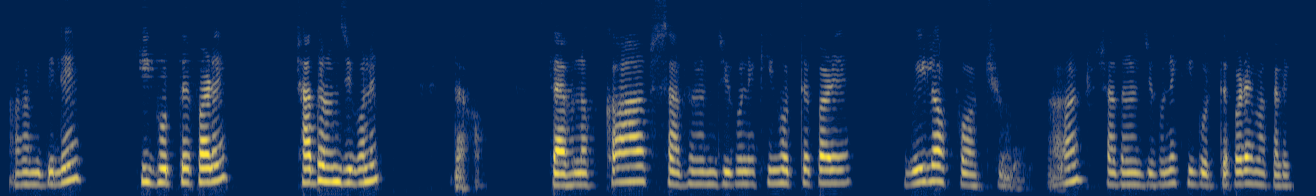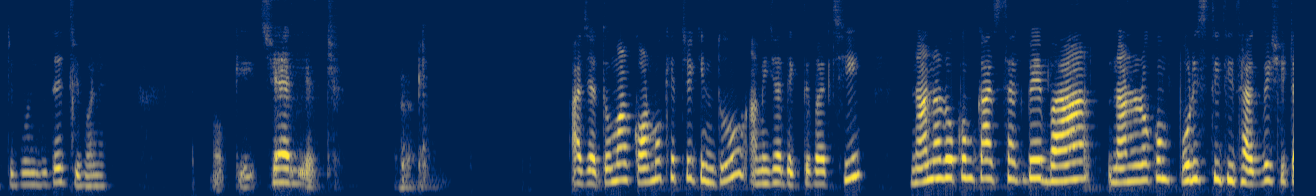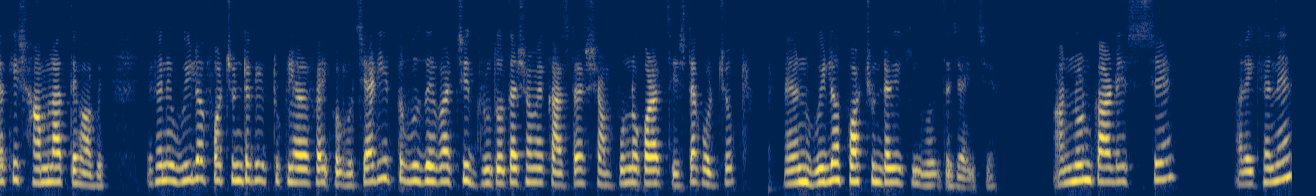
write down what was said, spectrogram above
আগামী দিনে কি ঘটতে পারে, সাধারণ জীবনে দেখো সেভেন অফ কাপ সাধারণ জীবনে কি ঘটতে পারে হুইল অফ ফরচুন আর সাধারণ জীবনে কি করতে পারে? আমার কালেকটিভ বন্ধুদের জীবনে। ওকে চ্যারিয়েট আচ্ছা তোমার কর্মক্ষেত্রে কিন্তু আমি যা দেখতে পাচ্ছি, নানা রকম কাজ থাকবে বা নানা রকম পরিস্থিতি থাকবে, সেটাকে সামলাতে হবে। এখানে উইল অফ ফরচুনটাকে একটু ক্লারিফাই করব। চ্যারিয়েট তো বুঝতে পারছি, দ্রুততার সময় কাজটা সম্পূর্ণ করার চেষ্টা করছ। এখন হুইল অফ ফরচুনটাকে কি বলতে চাইছে? আননোন কার্ড এসছে, আর এখানে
